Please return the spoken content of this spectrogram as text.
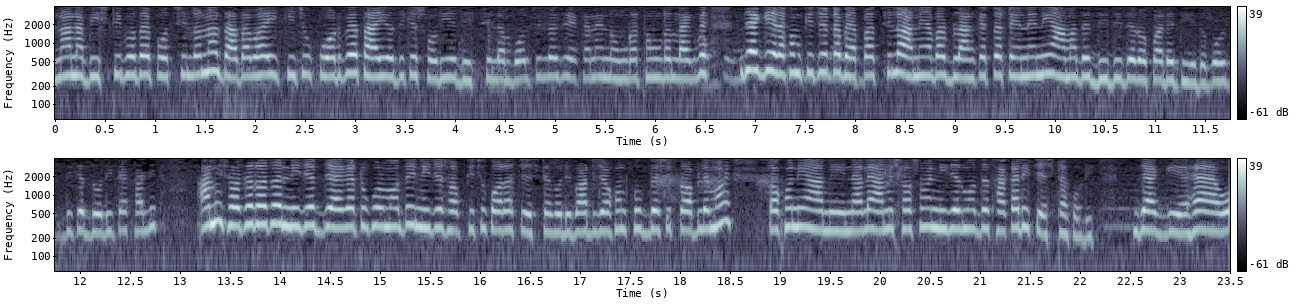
না না, বৃষ্টি বোধহয় পড়ছিল না। দাদা ভাই কিছু করবে, তাই ওদিকে সরিয়ে দিচ্ছিলাম। বলছিল যে এখানে নোংরা টোংরা লাগবে। যাক এরকম কিছু একটা ব্যাপার ছিল। আমি আবার ব্ল্যাঙ্কেটটা টেনে নিয়ে আমাদের দিদিদের ওপারে দিয়ে দেবো। ওদিকে দড়িটা খালি। আমি সচরাচর নিজের জায়গাটুকুর মধ্যেই নিজে সব কিছু করার চেষ্টা করি। বাট যখন খুব বেশি প্রবলেম হয়, তখনই আমি, নালে আমি সবসময় নিজের মধ্যে থাকারই চেষ্টা করি। যাক, গিয়ে হ্যাঁ ও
